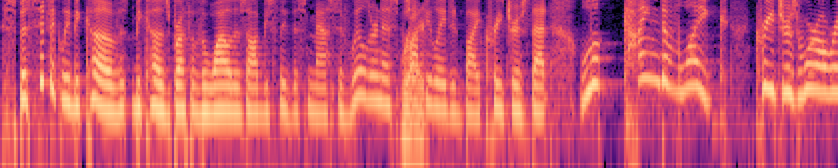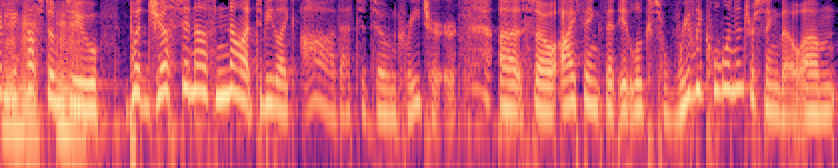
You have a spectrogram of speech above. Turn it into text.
specifically because because Breath of the Wild is obviously this massive wilderness Right. populated by creatures that look kind of like creatures we're already Mm-hmm, accustomed to, but just enough not to be like, ah, that's its own creature. Uh, so I think that it looks really cool and interesting, though. Um,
